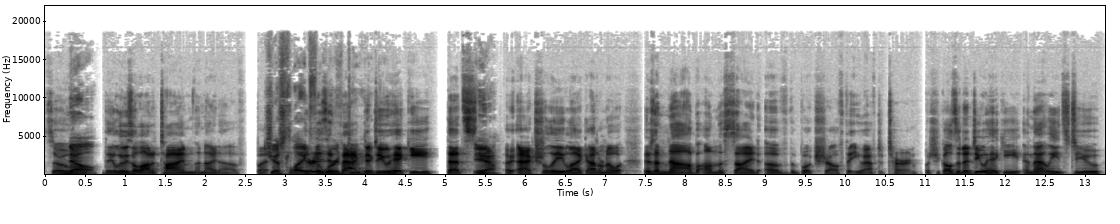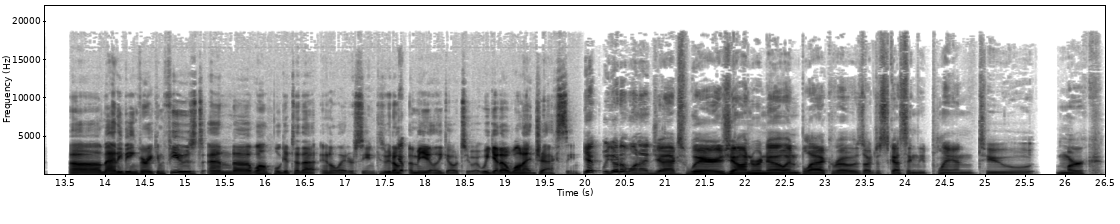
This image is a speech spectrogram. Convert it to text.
So No. they lose a lot of time the night of. But Just like there the is in word fact a doohickey. doohickey. That's Yeah. actually like I don't know what. There's a knob on the side of the bookshelf that you have to turn, but she calls it a doohickey, and that leads to uh, Maddy being very confused. And uh, well, we'll get to that in a later scene because we don't Yep. immediately go to it. We get a one-eyed Jack scene. Yep, we go to One Eyed Jack's where Jean Renault and Black Rose are discussing the plan to murk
